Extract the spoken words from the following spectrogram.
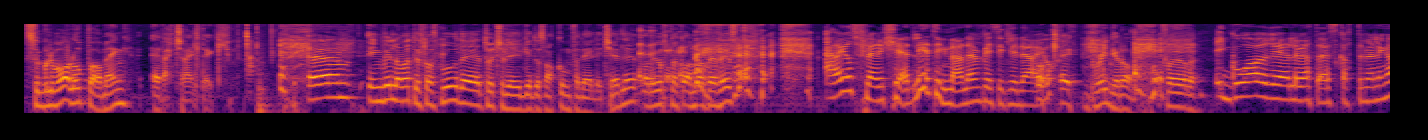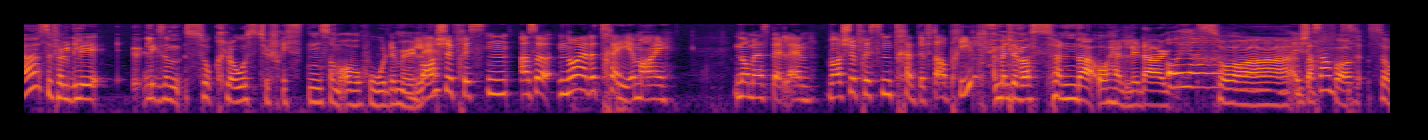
Så global oppvarming jeg vet ikke helt, jeg. Eh, Ingvild har vært i Strasbourg, det tror ikke vi gidder å snakke om, for det er litt kjedelig. Har du gjort noe annet siden sist? Jeg har gjort flere kjedelige ting, da. Det er basically det jeg har gjort. Okay, bring it on. For... I går eh, leverte jeg skattemeldinga. Selvfølgelig liksom så close to fristen som overhodet mulig. Var ikke fristen Altså, nå er det 3. mai når vi spiller inn. Var ikke fristen 30. april? Men det var søndag og helligdag, oh, ja, så ikke sant? derfor så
